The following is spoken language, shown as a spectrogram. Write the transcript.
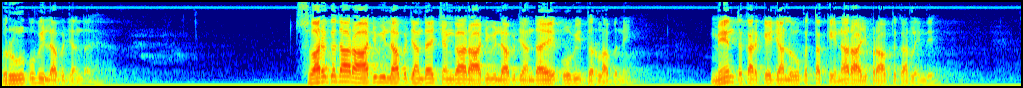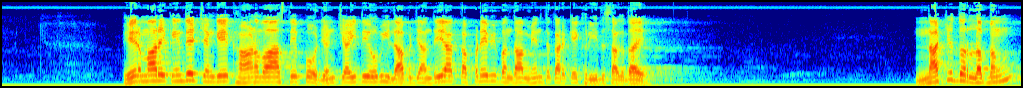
ਰੂਪ ਵੀ ਲੱਭ ਜਾਂਦਾ ਹੈ। ਸਵਰਗ ਦਾ ਰਾਜ ਵੀ ਲੱਭ ਜਾਂਦਾ ਹੈ, ਚੰਗਾ ਰਾਜ ਵੀ ਲੱਭ ਜਾਂਦਾ ਹੈ, ਉਹ ਵੀ ਦੁਰਲਭ ਨਹੀਂ। ਮਿਹਨਤ ਕਰਕੇ ਜਾਂ ਲੋਕ ਧੱਕੇ ਨਾਲ ਰਾਜ ਪ੍ਰਾਪਤ ਕਰ ਲੈਂਦੇ। ਫਿਰ ਮਾਰੇ ਕਹਿੰਦੇ, ਚੰਗੇ ਖਾਣ ਵਾਸਤੇ ਭੋਜਨ ਚਾਹੀਦੇ, ਉਹ ਵੀ ਲੱਭ ਜਾਂਦੇ ਆ, ਕੱਪੜੇ ਵੀ ਬੰਦਾ ਮਿਹਨਤ ਕਰਕੇ ਖਰੀਦ ਸਕਦਾ ਏ। ਨਚ ਦੁਰਲਭੰ,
